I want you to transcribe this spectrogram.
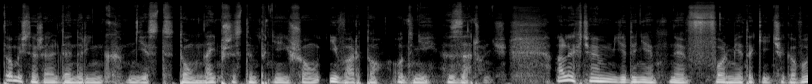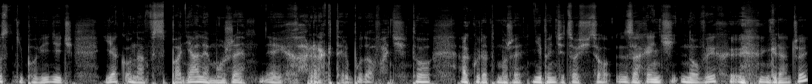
to myślę, że Elden Ring jest tą najprzystępniejszą i warto od niej zacząć. Ale chciałem jedynie e, w formie takiej ciekawostki powiedzieć, jak ona wspaniale może e, charakter budować. To akurat może nie będzie coś, co zachęci nowych graczy,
